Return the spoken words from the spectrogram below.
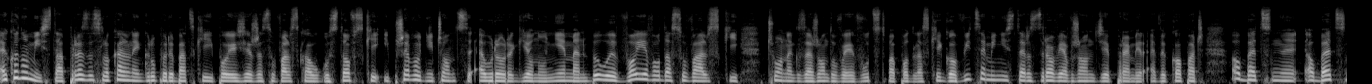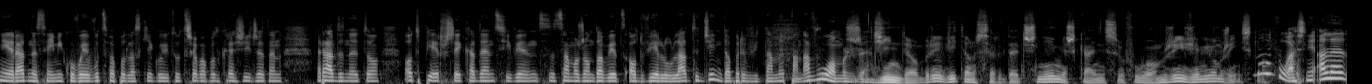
Ekonomista, prezes lokalnej grupy rybackiej po Jezierze Suwalsko-Augustowskiej i przewodniczący Euroregionu Niemen, były wojewoda suwalski, członek zarządu województwa podlaskiego, wiceminister zdrowia w rządzie, premier Ewy Kopacz, obecny, obecnie radny Sejmiku Województwa Podlaskiego i tu trzeba podkreślić, że ten radny to od pierwszej kadencji, więc samorządowiec od wielu lat. Dzień dobry, witamy pana w Łomży. Dzień dobry, witam serdecznie mieszkańców Łomży i ziemi łomżyńskiej. No właśnie, ale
